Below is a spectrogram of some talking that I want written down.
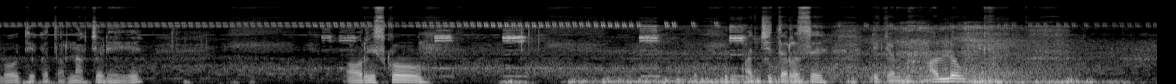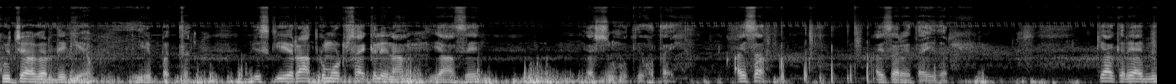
बहुत ही खतरनाक चढ़े है ये। और इसको अच्छी तरह से ये करना। और लोग कुछ अगर देखिए आप, ये पत्थर, इसकी ये रात को मोटरसाइकिल है ना, यहाँ से एक्शन होते, होता है। ऐसा ऐसा रहता है इधर। क्या करें अभी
